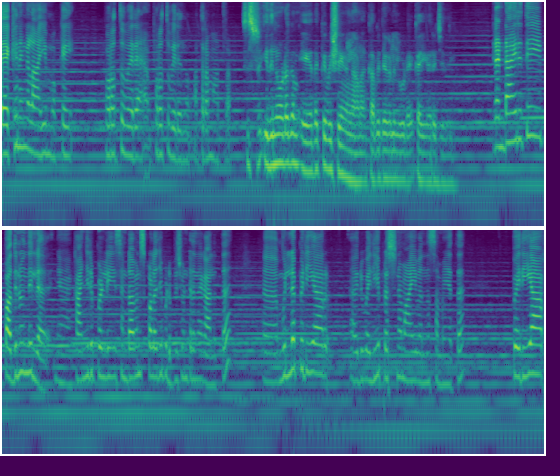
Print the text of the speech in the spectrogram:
ലേഖനങ്ങളായും ഒക്കെ പുറത്തു വരാ പുറത്തു വരുന്നു അത്രമാത്രം. സിസ്റ്റർ ഇതിനോടകം ഏതൊക്കെ വിഷയങ്ങളാണ് കവിതകളിലൂടെ കൈകാര്യം ചെയ്തത്? രണ്ടായിരത്തി പതിനൊന്നിൽ കാഞ്ഞിരപ്പള്ളി സെന്റ് തോമസ് കോളേജ് പഠിപ്പിച്ചുകൊണ്ടിരുന്ന കാലത്ത് മുല്ലപ്പെരിയാർ ഒരു വലിയ പ്രശ്നമായി വന്ന സമയത്ത് പെരിയാർ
